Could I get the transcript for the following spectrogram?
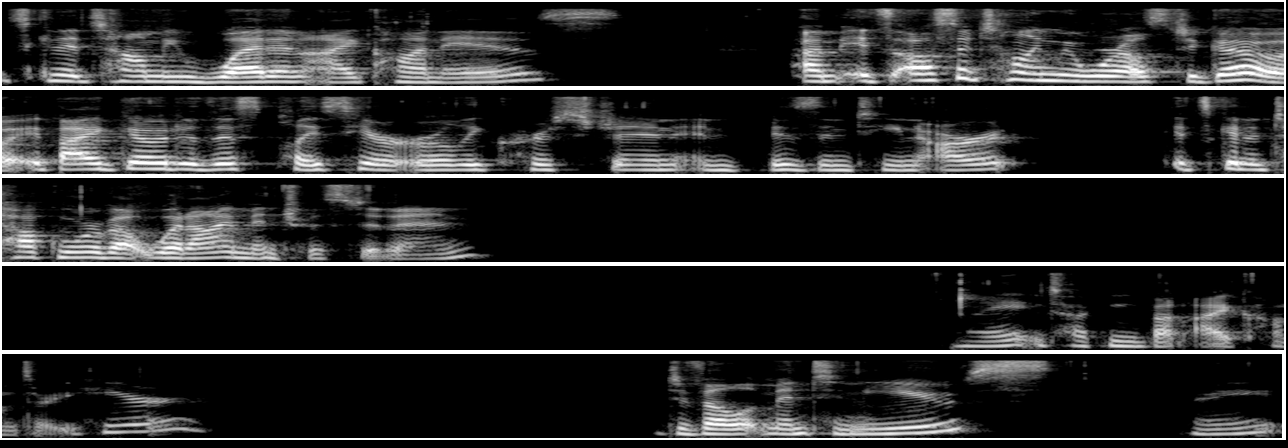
It's going to tell me what an icon is. Um, it's also telling me where else to go. If I go to this place here, early Christian and Byzantine art, it's going to talk more about what I'm interested in. Right, talking about icons right here. Development and use, right?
